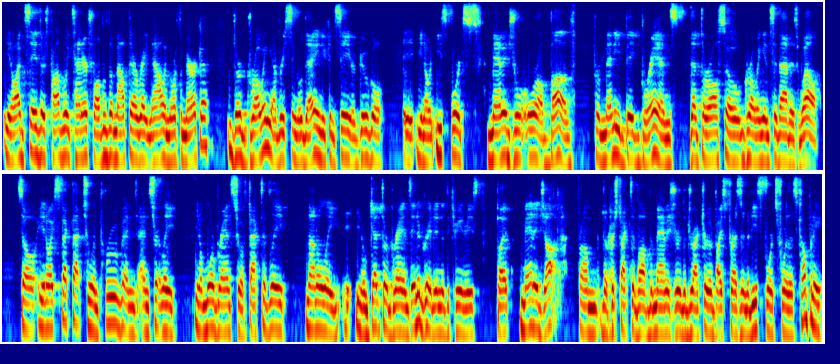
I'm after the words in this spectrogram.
you know i'd say there's probably 10 or 12 of them out there right now in north america they're growing every single day and you can see or google you know, an esports manager or above for many big brands that they're also growing into that as well. So, you know, expect that to improve and and certainly, you know, more brands to effectively not only, you know, get their brands integrated into the communities, but manage up from the right. perspective of the manager, the director, the vice president of esports for this company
